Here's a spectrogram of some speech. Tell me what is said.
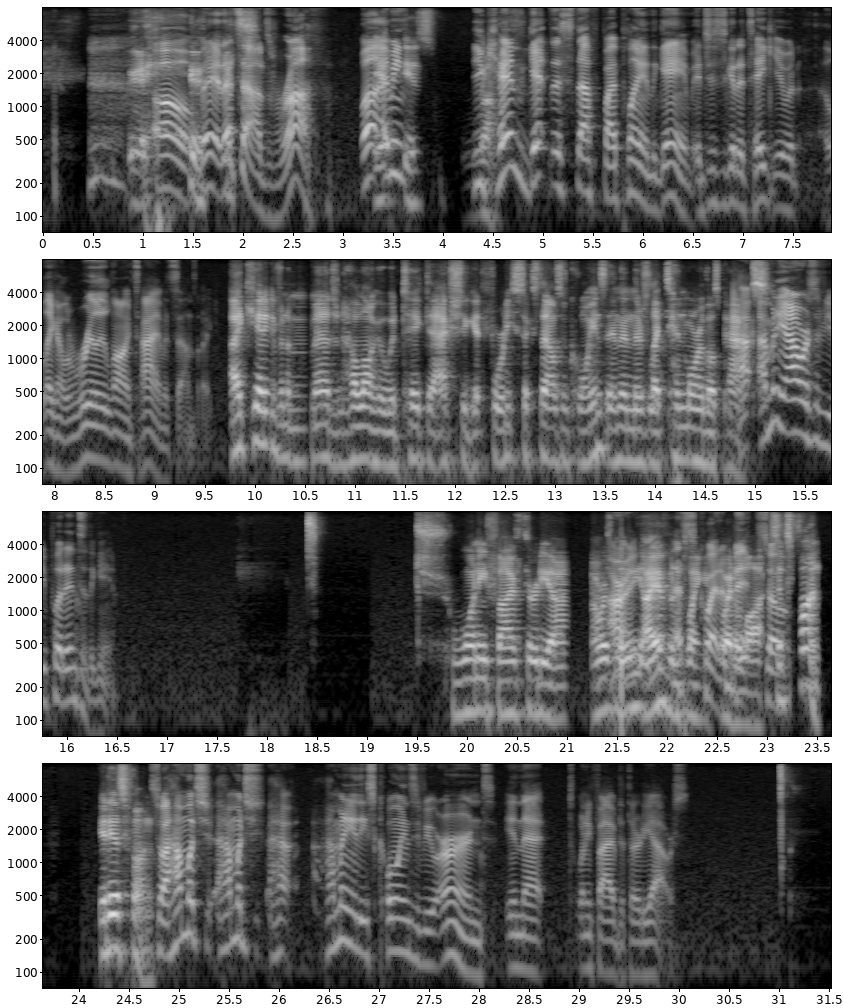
Oh man, that sounds rough. Well, I mean, is you rough. can get this stuff by playing the game. It's just gonna take you like a really long time. It sounds like. I can't even imagine how long it would take to actually get 46,000 coins, and then there's like 10 more of those How, packs. how many hours have you put into the game? 25, 30 hours All right, maybe. I have been that's playing quite quite, a a, lot. So- it's fun. It is fun. So how much? How much? How, how many of these coins have you earned in that twenty-five to thirty hours?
